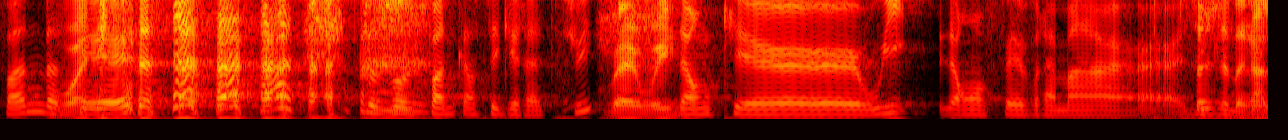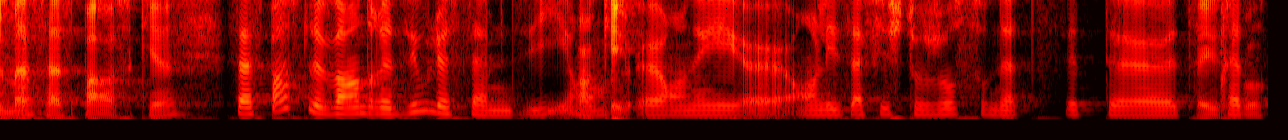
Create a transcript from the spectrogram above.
fun parce que toujours le fun quand c'est gratuit. Ben oui. Donc oui, on fait vraiment. ça généralement ça se passe quand? Ça se passe le vendredi ou le samedi. On, euh, on, est, euh, on les affiche toujours sur notre site euh, Facebook.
